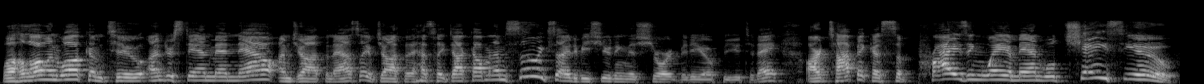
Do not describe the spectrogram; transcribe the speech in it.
Well, hello and welcome to Understand Men Now. I'm Jonathon Aslay of jonathonaslay.com, and I'm so excited to be shooting this short video for you today. Our topic a surprising way a man will chase you.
